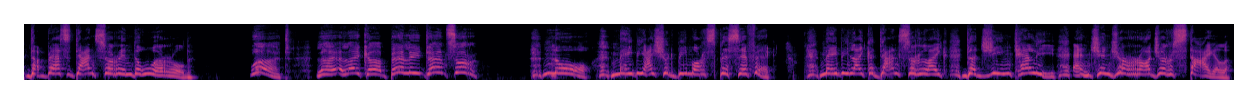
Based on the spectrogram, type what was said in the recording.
the best dancer in the world. What? Li- like a belly dancer? No, maybe I should be more specific. Maybe like a dancer like the Gene Kelly and Ginger Rogers style.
